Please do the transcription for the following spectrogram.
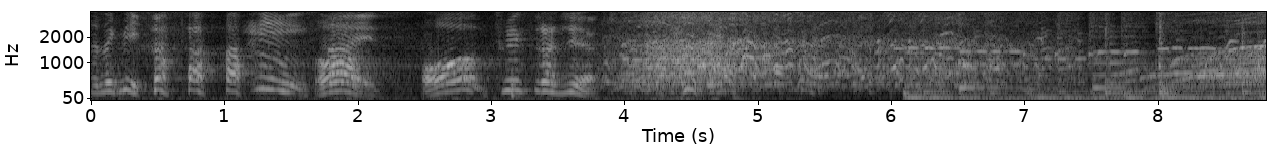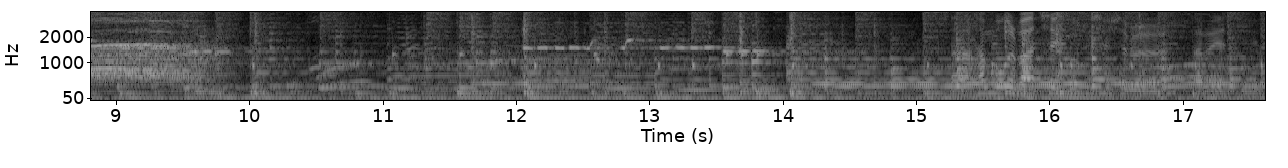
Like me. Mm, size. 어, 2X라지? 자, 한복을 마치 입고 패션쇼를 따라했습니다.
